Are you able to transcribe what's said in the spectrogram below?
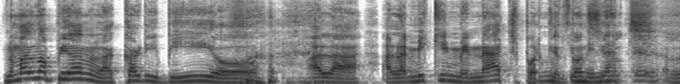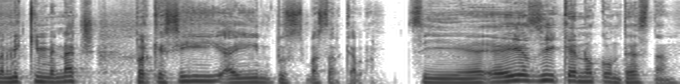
Nomás no pidan a la Cardi B o a la, a la Mickey Minaj, porque entonces... Eh, a la Mickey Minaj, porque sí, ahí pues va a estar cabrón. Sí, e, ellos sí que no contestan.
